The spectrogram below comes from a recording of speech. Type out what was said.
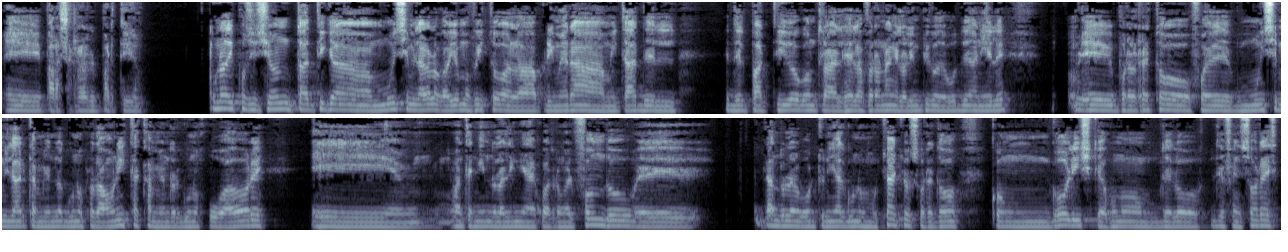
eh, para cerrar el partido. Una disposición táctica muy similar a lo que habíamos visto a la primera mitad del, del partido contra el Gela Verona en el Olímpico debut de Daniele. Eh, por el resto fue muy similar, cambiando algunos protagonistas, cambiando algunos jugadores, eh, manteniendo la línea de cuatro en el fondo, eh, dándole la oportunidad a algunos muchachos, sobre todo con Golish, que es uno de los defensores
